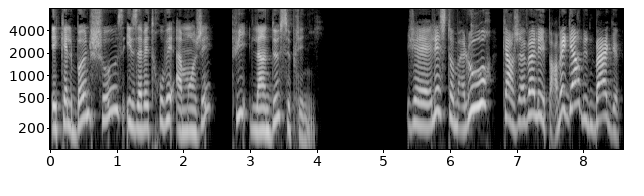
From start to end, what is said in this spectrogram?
et quelles bonnes choses ils avaient trouvé à manger, puis l'un d'eux se plaignit. J'ai l'estomac lourd car j'ai avalé par mégarde une bague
